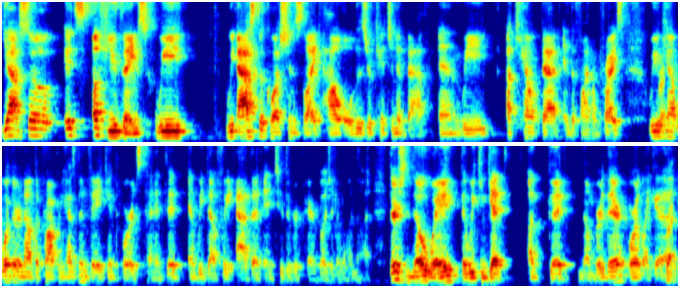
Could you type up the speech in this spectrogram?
Yeah, so it's a few things. We we ask the questions like how old is your kitchen and bath and we account that in the final price. We right. account whether or not the property has been vacant or it's tenanted, and we definitely add that into the repair budget and whatnot. There's no way that we can get a good number there or like a right.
